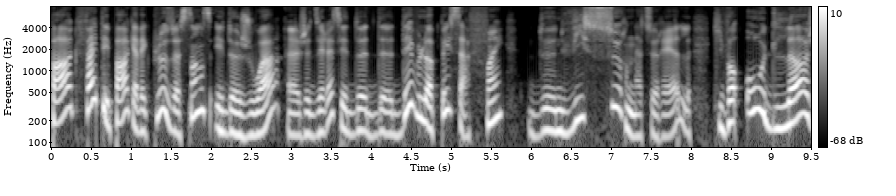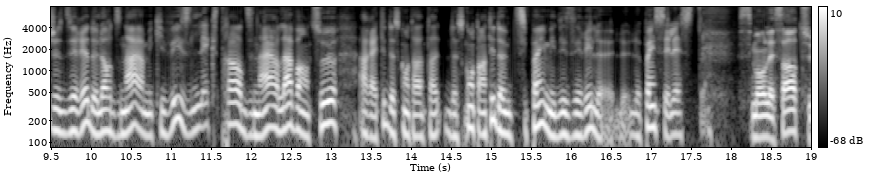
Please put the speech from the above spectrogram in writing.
Pâques, fête et Pâques avec plus de sens et de joie, euh, je dirais, c'est de, de développer sa faim d'une vie surnaturelle qui va au-delà, je dirais, de l'ordinaire, mais qui vise l'extraordinaire, l'aventure, arrêter de se contenter, d'un petit pain, mais désirer le pain céleste. Simon Lessard, tu,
